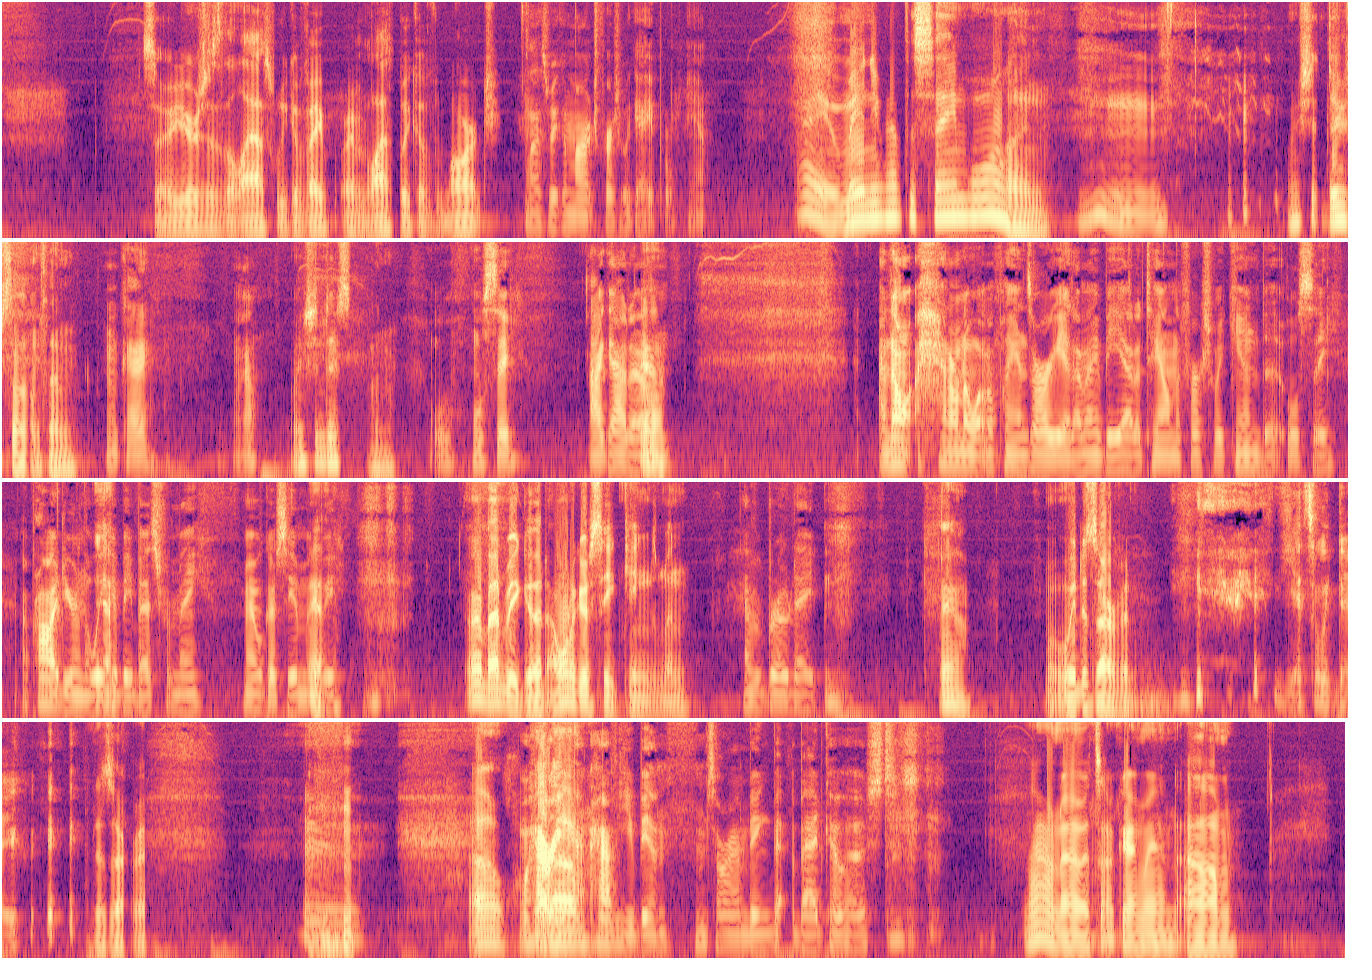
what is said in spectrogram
So yours is the last week of April, or last week of March. Last week of March, first week of April. Yeah. Hey, man, you have the same one. Hmm. We should do something. Okay. Well, We should do something. we'll, we'll see. I got um. Yeah. I don't. I don't know what my plans are yet. I may be out of town the first weekend, but we'll see. Uh, probably during the week Yeah. would be best for me. Maybe we'll go see a movie. Oh, that'd be good. I want to go see Kingsman. Have a bro date. Yeah. Well, we deserve it. yes, we do. Deserve it. Uh, Oh. well, how, are you, um, how have you been? I'm sorry, I'm being a bad co-host. No, no, it's okay, man. Um,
